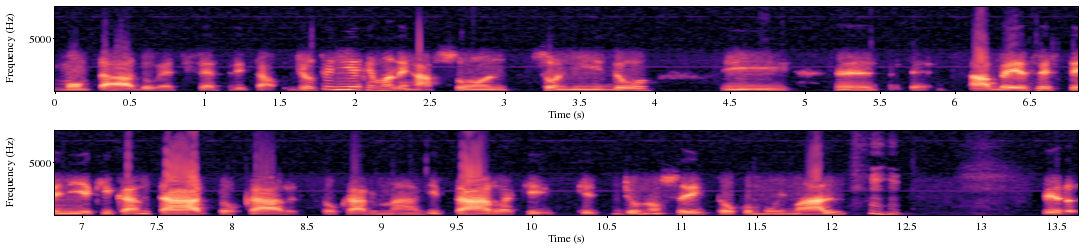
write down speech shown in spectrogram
montado, etc e tal. Eu tinha que manejar son, sonido e eh, eh, a vezes tinha que cantar, tocar, tocar uma guitarra que, que eu não sei, toco muito mal, pero,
